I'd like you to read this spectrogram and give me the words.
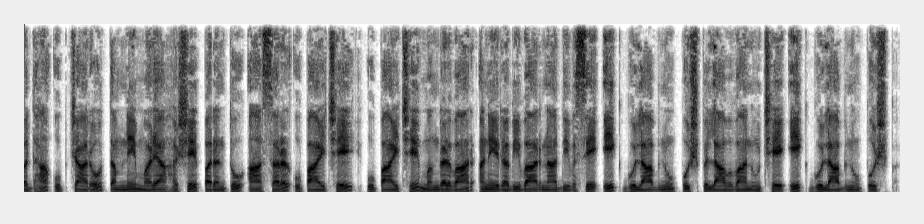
બધા ઉપચારો તમને મળ્યા હશે, પરંતુ આ સરળ ઉપાય છે ઉપાય છે મંગળવાર અને રવિવારના દિવસે એક ગુલાબનું પુષ્પ લાવવાનું છે, એક ગુલાબનું પુષ્પ.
